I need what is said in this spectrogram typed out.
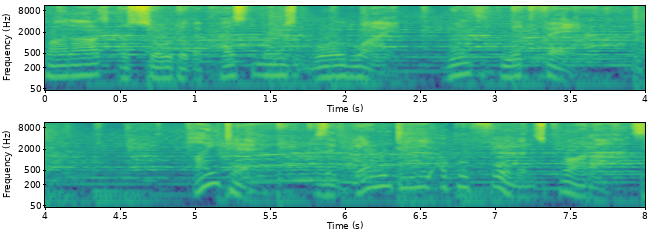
products are sold to the customers worldwide with good fame. High-tech is a guarantee of performance products.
